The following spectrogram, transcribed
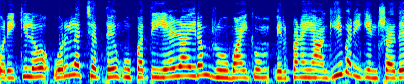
ஒரு கிலோ ஒரு லட்சத்து முப்பத்தி ஏழாயிரம் ரூபாய்க்கும் விற்பனையாகி வருகின்றது.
